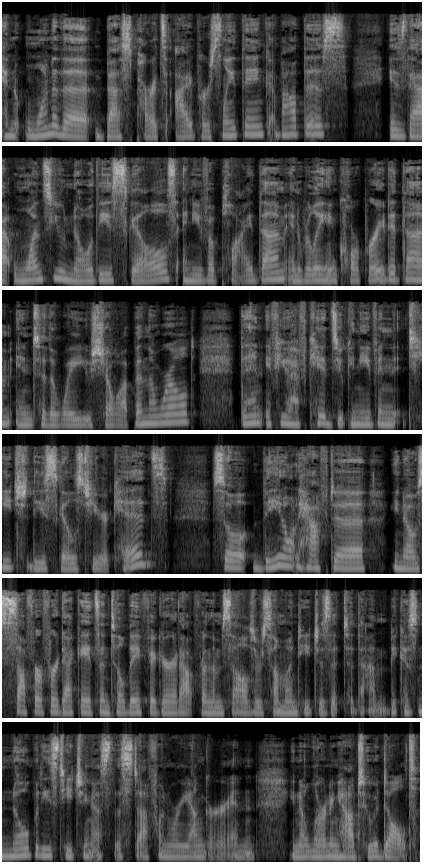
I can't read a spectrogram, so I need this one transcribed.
And one of the best parts I personally think about this is that once you know these skills and you've applied them and really incorporated them into the way you show up in the world, then if you have kids, you can even teach these skills to your kids. So they don't have to, you know, suffer for decades until they figure it out for themselves or someone teaches it to them because nobody's teaching us this stuff when we're younger and, you know, learning how to adult.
